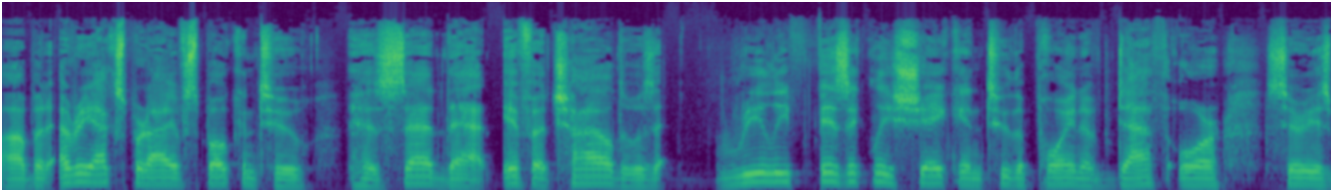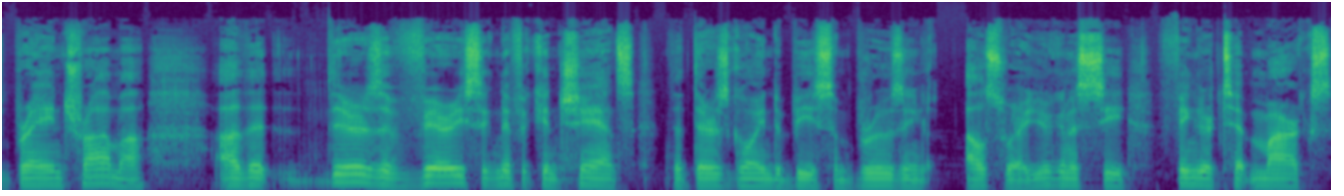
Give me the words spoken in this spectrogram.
Uh, but every expert I have spoken to has said that if a child was really physically shaken to the point of death or serious brain trauma, uh, that there's a very significant chance that there's going to be some bruising elsewhere. You're going to see fingertip marks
